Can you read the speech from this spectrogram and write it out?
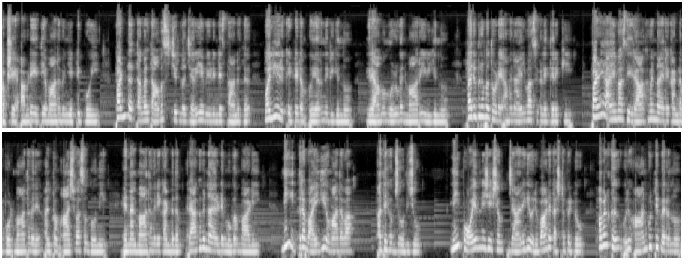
പക്ഷേ അവിടെ എത്തിയ മാധവൻ ഞെട്ടിപ്പോയി. പണ്ട് തങ്ങൾ താമസിച്ചിരുന്ന ചെറിയ വീടിന്റെ സ്ഥാനത്ത് വലിയൊരു കെട്ടിടം ഉയർന്നിരിക്കുന്നു. ഗ്രാമം മുഴുവൻ മാറിയിരിക്കുന്നു. പരിഭ്രമത്തോടെ അവൻ അയൽവാസികളെ തിരക്കി. പഴയ അയൽവാസി രാഘവൻ നായരെ കണ്ടപ്പോൾ മാധവന് അല്പം ആശ്വാസം തോന്നി. എന്നാൽ മാധവനെ കണ്ടതും രാഘവൻ നായരുടെ മുഖം വാടി. നീ ഇത്ര വൈകിയോ മാധവ? അദ്ദേഹം ചോദിച്ചു. നീ പോയതിനു ശേഷം ജാനകി ഒരുപാട് കഷ്ടപ്പെട്ടു. അവൾക്ക് ഒരു ആൺകുട്ടി പിറന്നു.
